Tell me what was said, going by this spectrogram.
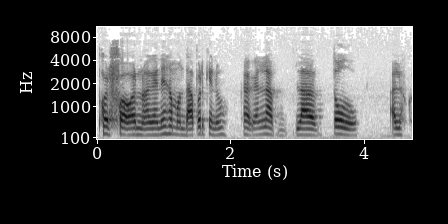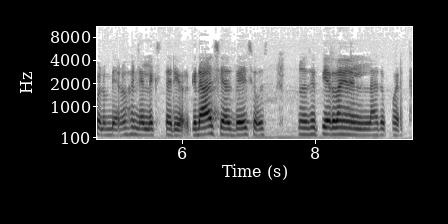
Por favor, no hagan esa mondad porque no cagan la, la, todo a los colombianos en el exterior. Gracias, besos. No se pierdan en el aeropuerto.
